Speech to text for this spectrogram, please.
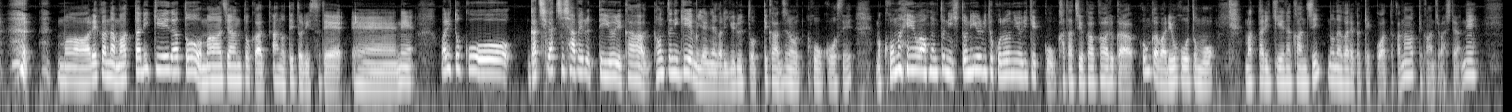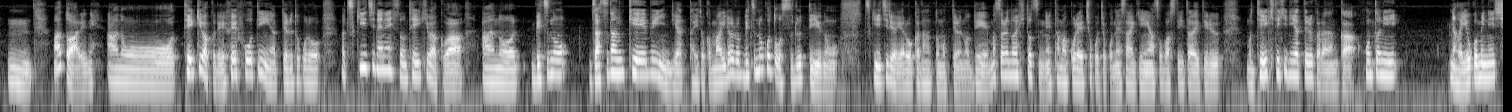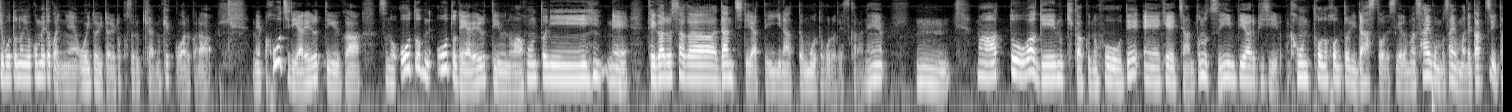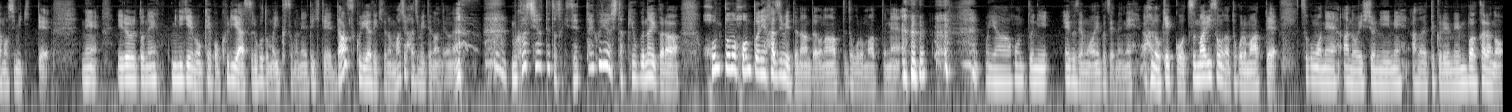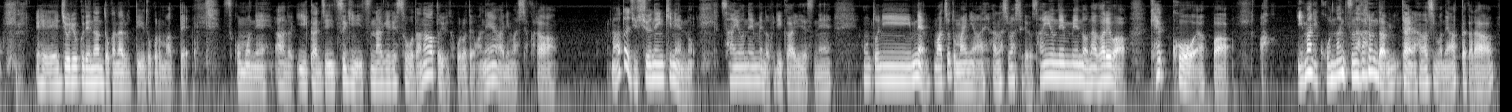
まあ、あれかな、まったり系だと、麻雀とか、あの、テトリスで、えー、ね、割とこう、ガチガチ喋るっていうよりか、本当にゲームやりながらゆるっとって感じの方向性。まあ、この辺は本当に人によりところにより結構形が変わるから、今回は両方ともまったり系な感じの流れが結構あったかなって感じましたよね。うん。あとはあれね、あのー、定期枠で FF14 やってるところ、まあ、月1でね、その定期枠は、あのー、別の雑談系メインでやったりとか、まあいろいろ別のことをするっていうのを月1ではやろうかなと思ってるので、まあそれの一つね、たまこれちょこちょこね、最近遊ばせていただいてる、もう定期的にやってるからなんか、本当になんか横目ね、仕事の横目とかにね、置いといたりとかする機会も結構あるから、やっぱ放置でやれるっていうか、そのオート、オートでやれるっていうのは本当にね、手軽さが団地でやっていいなって思うところですからね。うん。まあ、あとはゲーム企画の方で、えー、ケイちゃんとのツイン PRPG、本当の本当にラストですけど、まあ、最後も最後までがっつり楽しみきって、ね、いろいろとね、ミニゲームを結構クリアすることもいくつもね、できて、ダンスクリアできたのマジ初めてなんだよね。昔やってた時絶対クリアした記憶ないから、本当の本当に初めてなんだよなってところもあってね。いやー、本当に、エグゼもエグゼでね、あの、結構詰まりそうなところもあって、そこもね、あの、一緒にね、あの、やってくれるメンバーからの、えー、助力でなんとかなるっていうところもあって、そこもね、あの、いい感じに次につなげれそうだなというところではね、ありましたから、まあ、あとは10周年記念の3、4年目の振り返りですね。本当にね、まあちょっと前には、ね、話しましたけど、3、4年目の流れは結構やっぱ、あ、今にこんなに繋がるんだ、みたいな話もね、あったから、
